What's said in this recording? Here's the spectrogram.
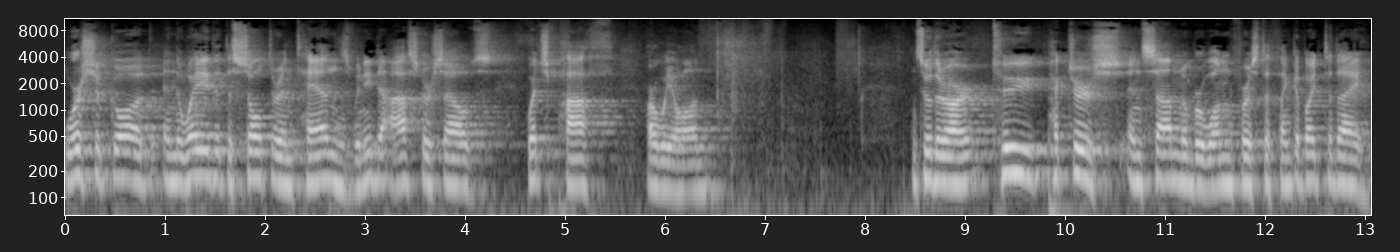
worship God in the way that the Psalter intends, we need to ask ourselves which path are we on? And so there are two pictures in Psalm number one for us to think about today.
